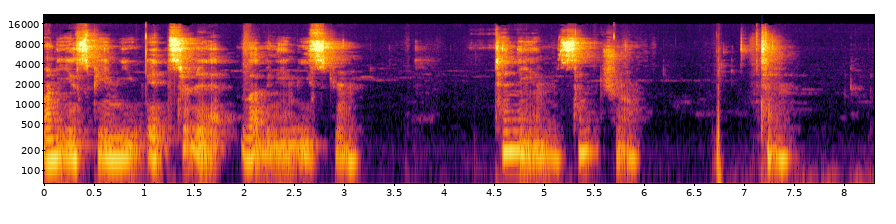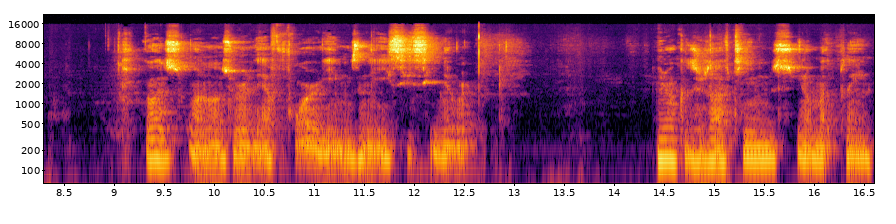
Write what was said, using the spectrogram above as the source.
On ESPNU, it started at 11 a.m. Eastern, 10 a.m. Central, 10. It was one of those where they have four games in the ACC network. You know, because there's a lot of teams, you know, might playing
